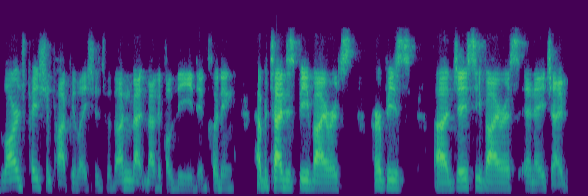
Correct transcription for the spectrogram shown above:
large patient populations with unmet medical need, including hepatitis B virus, herpes, uh, JC virus, and HIV.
